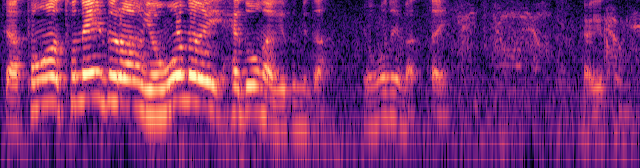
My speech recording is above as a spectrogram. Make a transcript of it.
자, 통화, 토네이도랑 영원의 해도 나겠습니다. 영원의 맞다. 가겠습니다.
